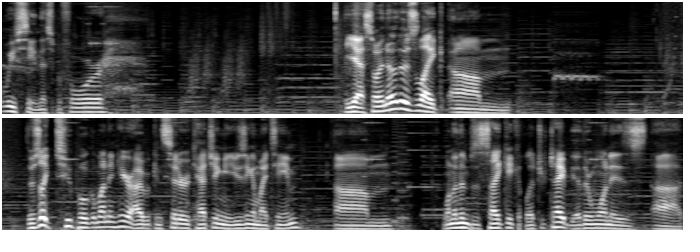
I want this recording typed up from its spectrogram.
We've seen this before. Yeah, so I know there's like, um... There's like two Pokemon in here I would consider catching and using on my team. Um, one of them is a Psychic Electric type. The other one is, uh,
